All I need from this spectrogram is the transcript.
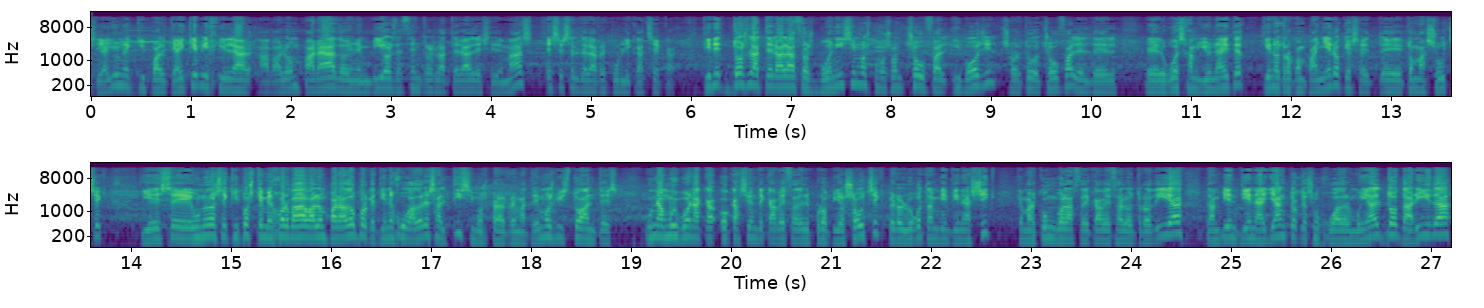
si hay un equipo al que hay que vigilar a balón parado en envíos de centros laterales y demás, ese es el de la República Checa. Tiene dos lateralazos buenísimos como son Choufal y Bojil, sobre todo Choufal, el del West Ham United. Tiene otro compañero que es eh, Tomas Suchek y es eh, uno de los equipos que mejor va a balón parado porque tiene jugadores altísimos para el remate. Hemos visto antes una muy buena ocasión de cabeza del propio Soucek, pero luego también tiene a Schick, que marcó un golazo de cabeza el otro día. También tiene a Yankto, que es un jugador muy alto, Darida,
